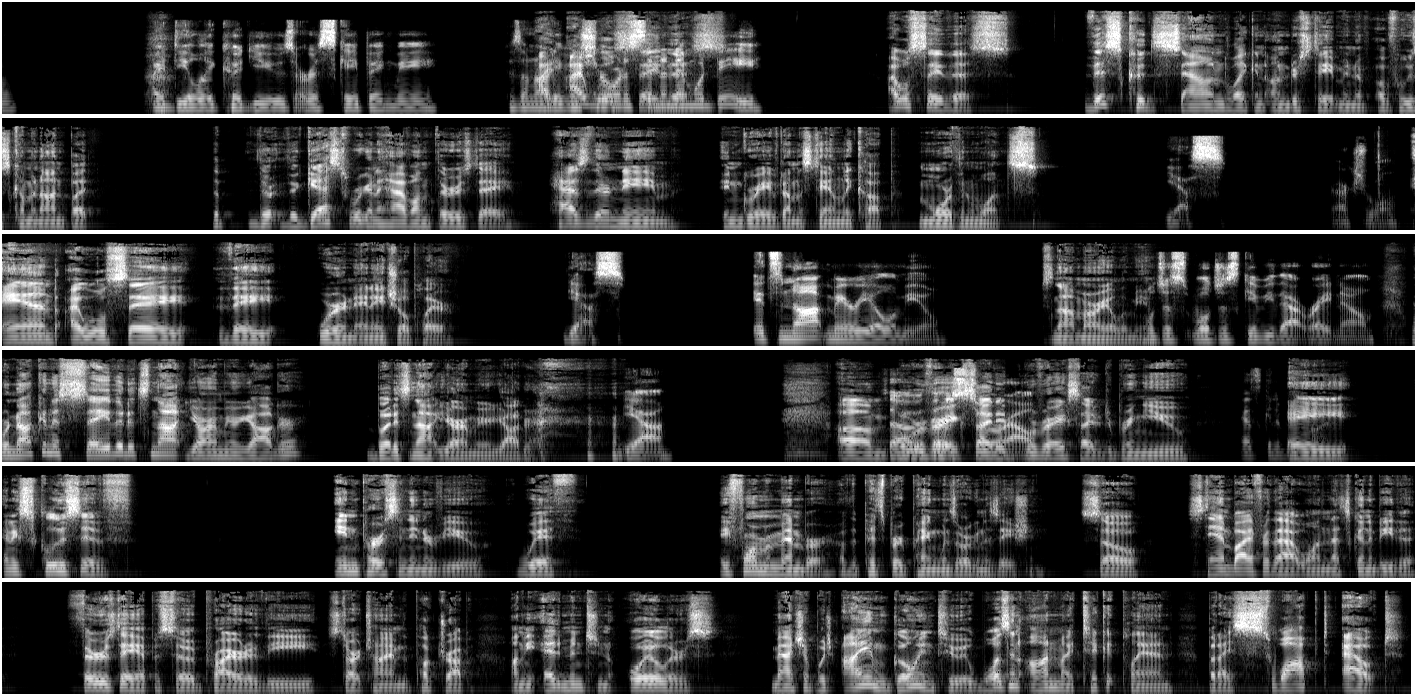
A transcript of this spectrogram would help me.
ideally could use are escaping me because I'm not I- even I sure what a synonym this. would be. I will say this. This could sound like an understatement of, of who's coming on, but the, the the guest we're going to have on Thursday has their name engraved on the Stanley Cup more than once. Yes. Actual. And I will say they were an NHL player. Yes. It's not Mario Lemieux. It's not Mario Lemieux. We'll just we'll just give you that right now. we're not going to say that it's not Jaromir Jagr, but it's not Jaromir Jagr. Yeah. um, So but we're very those two are excited. We're very excited to bring you That's gonna be a an exclusive in-person interview with a former member of the Pittsburgh Penguins organization. So stand by for that one. That's going to be the Thursday episode prior to the start time, the puck drop on the Edmonton Oilers matchup, which I am going to. It wasn't on my ticket plan, but I swapped out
